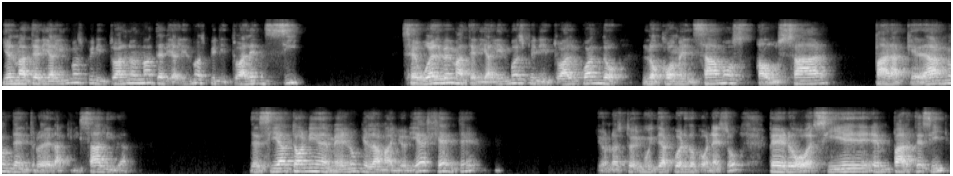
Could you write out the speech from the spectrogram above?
y el materialismo espiritual no es materialismo espiritual en sí, se vuelve materialismo espiritual cuando lo comenzamos a usar para quedarnos dentro de la crisálida. Decía Tony de Melo que la mayoría de gente, yo no estoy muy de acuerdo con eso, pero sí, en parte sí,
